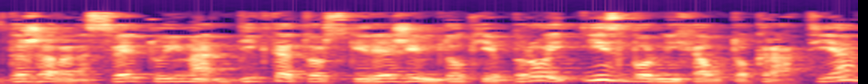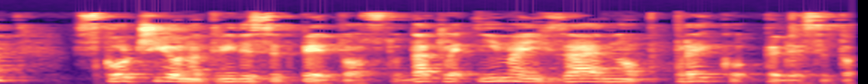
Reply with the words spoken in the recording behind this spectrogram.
država na svetu ima diktatorski režim, dok je broj izbornih autokratija skočio na 35%. Dakle, ima ih zajedno preko 50%.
